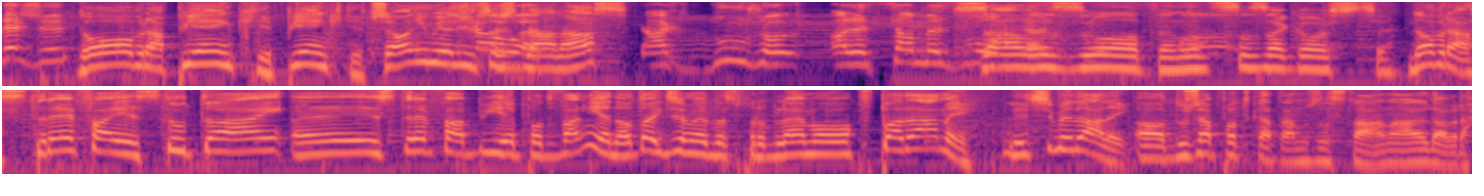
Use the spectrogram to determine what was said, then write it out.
leży. Dobra, pięknie, pięknie. Czy oni mieli coś dla nas? Tak, dużo, ale same złote. Same złote, no co za goście. Dobra, strefa jest tutaj. Yy, strefa bije po dwa. Nie, no to idziemy bez problemu. Wpadamy, lecimy dalej. O, duża potka tam została, no ale dobra.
